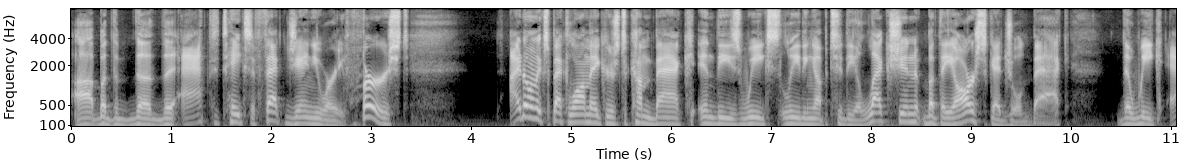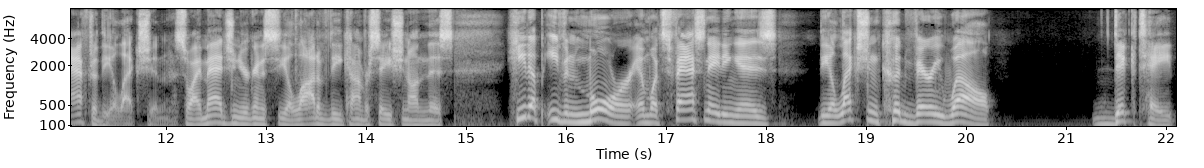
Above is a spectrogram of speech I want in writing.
Uh, but the, the, the act takes effect January 1st. I don't expect lawmakers to come back in these weeks leading up to the election, but they are scheduled back the week after the election. So I imagine you're going to see a lot of the conversation on this heat up even more. And what's fascinating is the election could very well dictate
